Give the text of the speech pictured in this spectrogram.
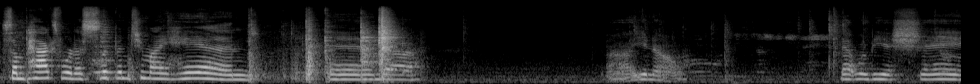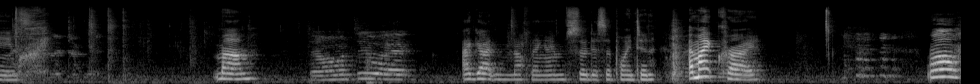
some packs were to slip into my hand and, uh, uh, you know, he's such a shame. that would be a shame. Mom, Don't do it. I got nothing. I'm so disappointed. I might cry. Well,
